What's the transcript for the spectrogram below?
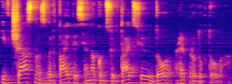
і вчасно звертайтеся на консультацію до репродуктолога.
